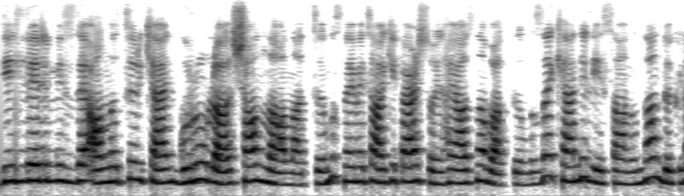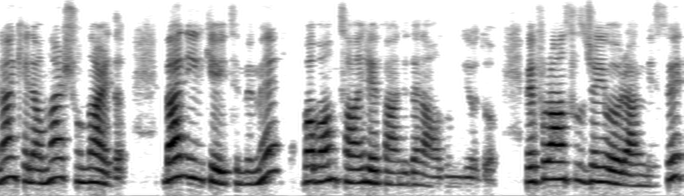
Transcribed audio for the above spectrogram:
dillerimizde anlatırken gururla, şanla anlattığımız Mehmet Akif Ersoy'un hayatına baktığımızda kendi lisanından dökülen kelamlar şunlardı. Ben ilk eğitimimi babam Tahir Efendi'den aldım diyordu. Ve Fransızcayı öğrenmesi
